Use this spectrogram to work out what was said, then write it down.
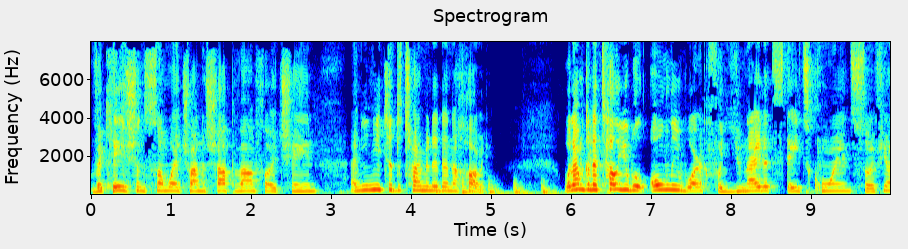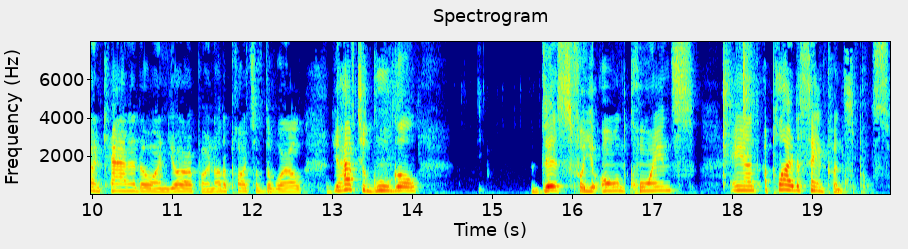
vacation somewhere trying to shop around for a chain. And you need to determine it in a hurry. What I'm going to tell you will only work for United States coins. So if you're in Canada or in Europe or in other parts of the world, you have to Google this for your own coins and apply the same principles.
